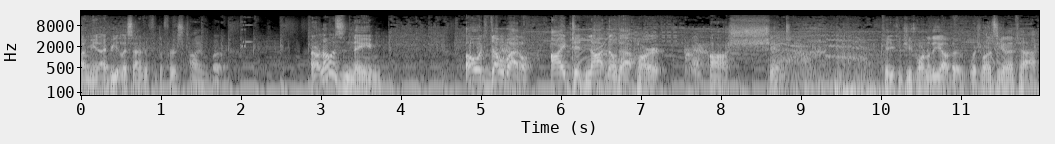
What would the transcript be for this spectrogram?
I mean, I beat Lysandre for the first time, but I don't know his name. Oh, it's a double battle. I did not know that part. Oh, shit. Okay, you can choose one or the other. Which one is he gonna attack?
